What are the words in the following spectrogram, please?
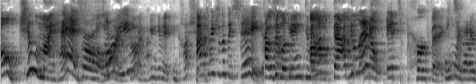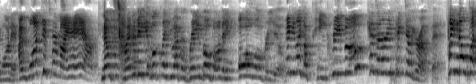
Oh, chill my head, girl. Sorry. Oh my god, you're gonna give me a concussion. I have to make sure that they stay. How's it looking? Do we Um, look fabulous? No, it's perfect. Oh my god, I want it. I want this for my hair. Now it's time to make it look like you have a rainbow vomiting all over you. Maybe like a pink rainbow? Ken's already picked out your outfit. Wait, no, but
